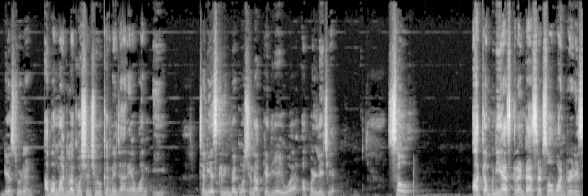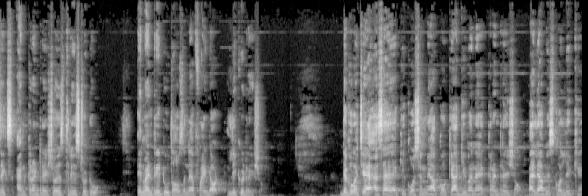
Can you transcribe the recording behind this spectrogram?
डियर स्टूडेंट अब हम अगला क्वेश्चन शुरू करने जा रहे हैं वन ई चलिए स्क्रीन पे क्वेश्चन आपके दिया ही हुआ है, आप पढ़ लीजिए। So a company has current assets of 126 and current ratio is 3 to two inventory 2000 है फाइंड आउट लिक्विड रेशियो देखो बच्चे, ऐसा है कि क्वेश्चन में आपको क्या गिवन है करंट रेशियो पहले आप इसको लिखें।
